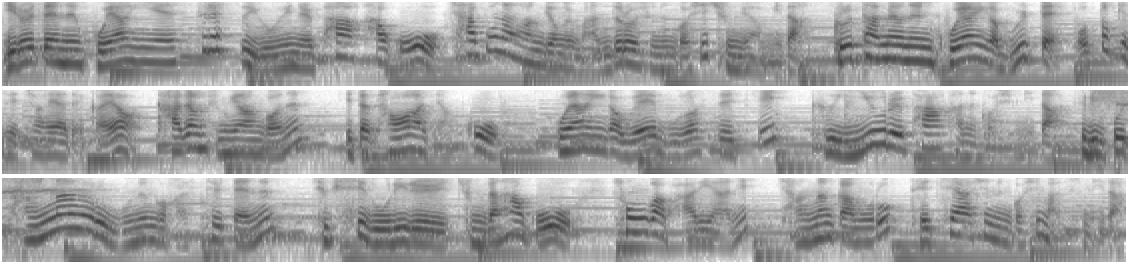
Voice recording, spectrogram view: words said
이럴 때는 고양이의 스트레스 요인을 파악하고 차분한 환경을 만들어주는 것이 중요합니다. 그렇다면 고양이가 물 때 어떻게 대처해야 될까요? 가장 중요한 거는 일단 당황하지 않고 고양이가 왜 물었을지 그 이유를 파악하는 것입니다. 그리고 장난으로 무는 것 같을 때는 즉시 놀이를 중단하고 손과 발이 아닌 장난감으로 대체하시는 것이 맞습니다.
